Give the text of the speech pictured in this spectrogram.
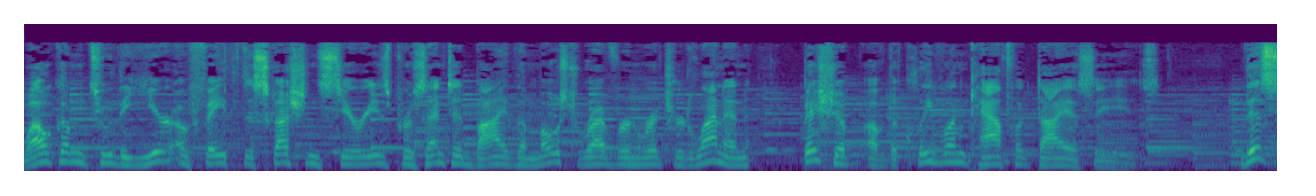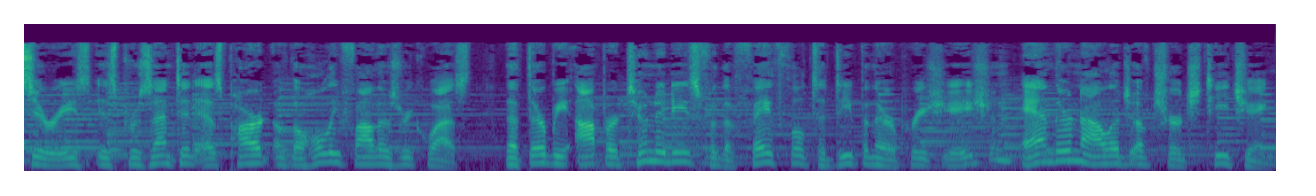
Welcome to the Year of Faith discussion series presented by the Most Reverend Richard Lennon, Bishop of the Cleveland Catholic Diocese. This series is presented as part of the Holy Father's request that there be opportunities for the faithful to deepen their appreciation and their knowledge of church teaching.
